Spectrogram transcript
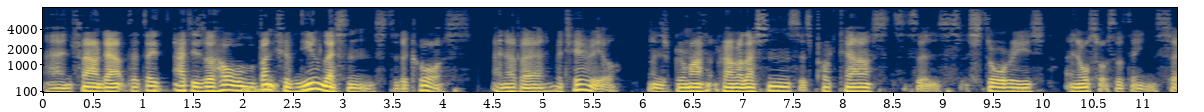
and found out that they added a whole bunch of new lessons to the course and other material. There's grammar, grammar lessons, there's podcasts, there's stories, and all sorts of things. So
